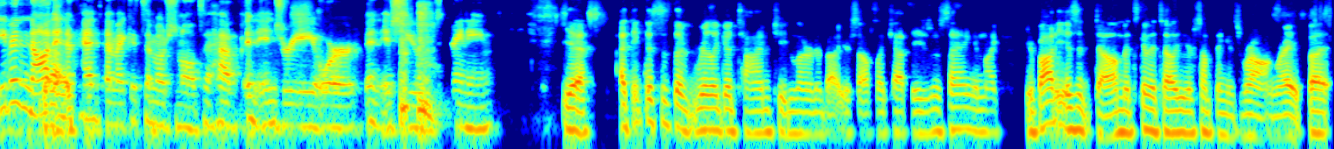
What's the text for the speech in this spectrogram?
Even not yeah. in a pandemic, it's emotional to have an injury or an issue in training. Yeah, I think this is the really good time to learn about yourself, like Kathy was saying, and like your body isn't dumb; it's going to tell you if something is wrong, right? But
